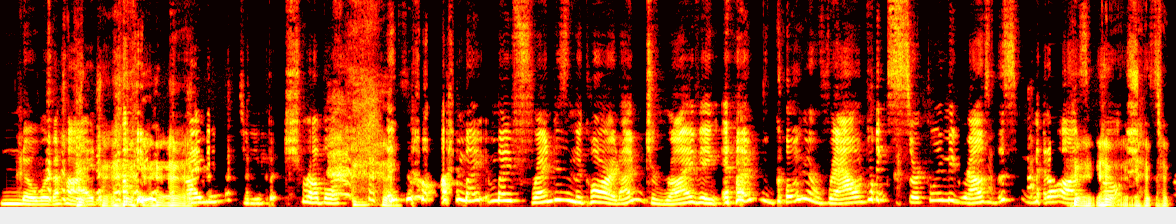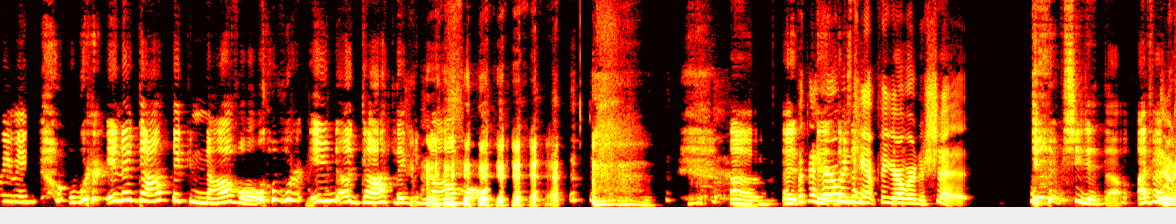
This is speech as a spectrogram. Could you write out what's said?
nowhere to hide. I'm, I'm in deep trouble. And so I, my my friend is in the car and I'm driving and I'm going around like circling the grounds of this mental hospital screaming, We're in a gothic novel. We're in a gothic novel. Um uh, But the heroine can't figure out where to shit. she did though. I found it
